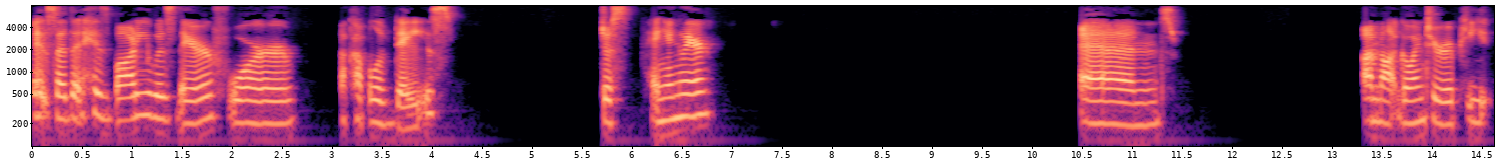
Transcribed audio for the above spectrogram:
it said that his body was there for a couple of days, just hanging there. And I'm not going to repeat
